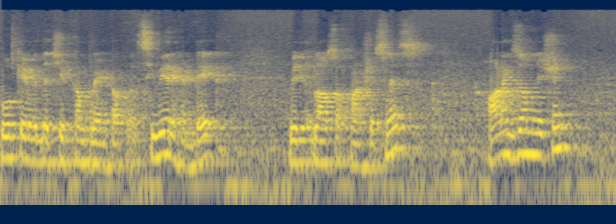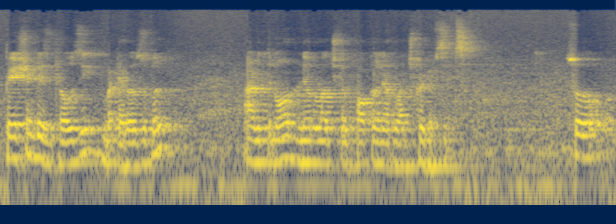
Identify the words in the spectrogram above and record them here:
who came with the chief complaint of a severe headache with loss of consciousness. On examination, patient is drowsy but arousable and with no neurological focal neurological deficits. So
